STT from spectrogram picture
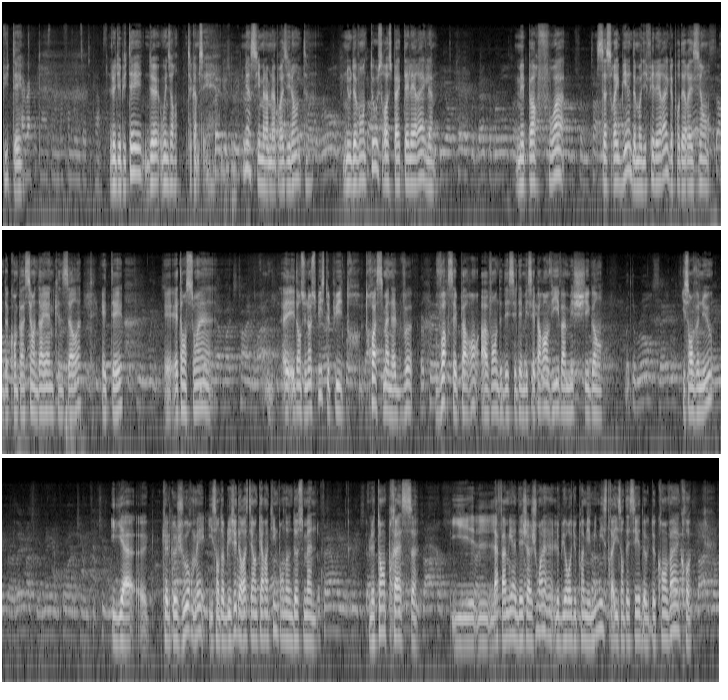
député. Le député de Windsor-Tecumseh. Merci, Madame la Présidente. Nous devons tous respecter les règles, mais parfois, ce serait bien de modifier les règles pour des raisons de compassion. Diane Kinsella était, est en soins et dans une hospice depuis trois semaines. Elle veut voir ses parents avant de décéder, mais ses parents vivent à Michigan. Ils sont venus il y a euh, quelques jours, mais ils sont obligés de rester en quarantaine pendant deux semaines. Le temps presse. la famille a déjà joint le bureau du premier ministre. Ils ont essayé de, convaincre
